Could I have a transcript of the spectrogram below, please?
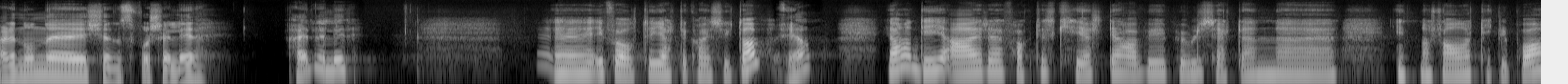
Er det noen eh, kjønnsforskjeller her, eller? Eh, I forhold til hjerte-karsykdom. Ja. Ja, de er faktisk helt Det har vi publisert en eh, internasjonal artikkel på.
